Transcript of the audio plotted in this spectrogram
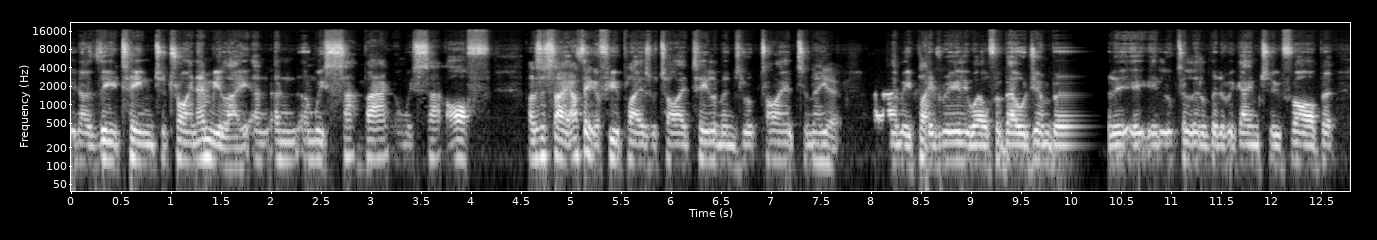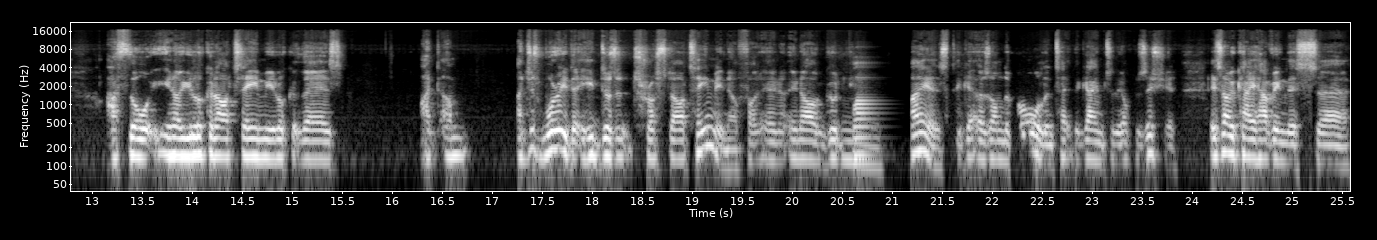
you know the team to try and emulate. And, and and we sat back and we sat off. As I say I think a few players were tired. Tielemans looked tired to me. Yeah. um, he played really well for Belgium but but it, it, looked a little bit of a game too far. But I thought, you know, you look at our team, you look at theirs. I, I'm, I just worried that he doesn't trust our team enough in, in our good mm. players to get us on the ball and take the game to the opposition. It's okay having this uh,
